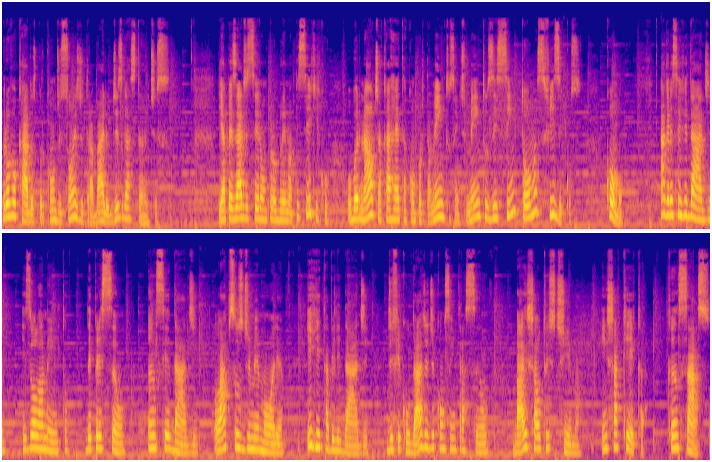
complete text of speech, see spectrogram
provocados por condições de trabalho desgastantes. E apesar de ser um problema psíquico, o burnout acarreta comportamentos, sentimentos e sintomas físicos, como agressividade, isolamento, depressão, ansiedade, lapsos de memória, irritabilidade, dificuldade de concentração, baixa autoestima, enxaqueca, cansaço,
